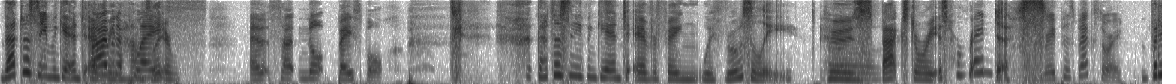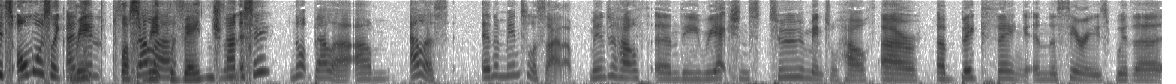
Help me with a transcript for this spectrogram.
That doesn't even get into time everything that happens later. And it's uh, not baseball. that doesn't even get into everything with Rosalie whose oh. backstory is horrendous. Rape backstory. But it's almost like and rape plus Bella, rape revenge fantasy. Not Bella, um, Alice in a mental asylum. Mental health and the reactions to mental health are a big thing in the series, whether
